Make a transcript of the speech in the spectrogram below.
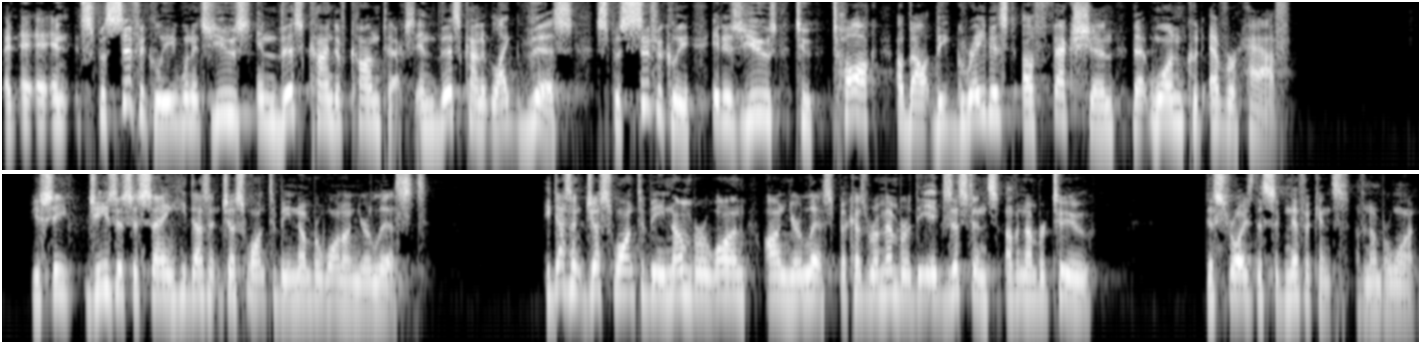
And, and, and, specifically, when it's used in this kind of context, in this kind of, like this, specifically, it is used to talk about the greatest affection that one could ever have. You see, Jesus is saying he doesn't just want to be number one on your list. He doesn't just want to be number one on your list because remember, the existence of a number two destroys the significance of number one.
